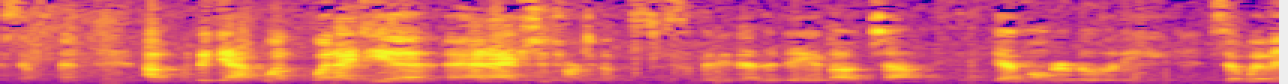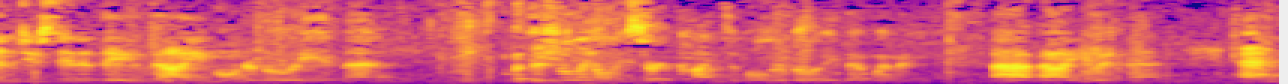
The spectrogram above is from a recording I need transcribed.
assessment. Um, but yeah, one, one idea, and I actually talked about this to somebody the other day about um, yeah, vulnerability. So women do say that they value vulnerability in men, but there's really only certain kinds of vulnerability that women uh, value in men. And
